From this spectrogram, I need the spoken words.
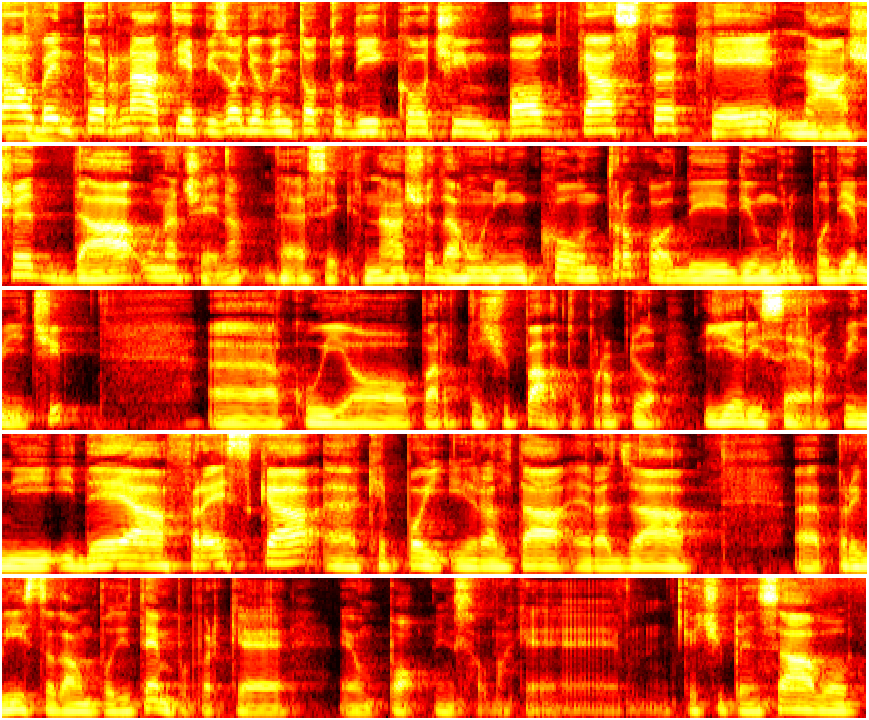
Ciao, bentornati, episodio 28 di Coaching Podcast che nasce da una cena, eh sì, nasce da un incontro di, di un gruppo di amici eh, a cui ho partecipato proprio ieri sera, quindi idea fresca eh, che poi in realtà era già eh, prevista da un po' di tempo perché è un po' insomma che, che, ci pensavo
